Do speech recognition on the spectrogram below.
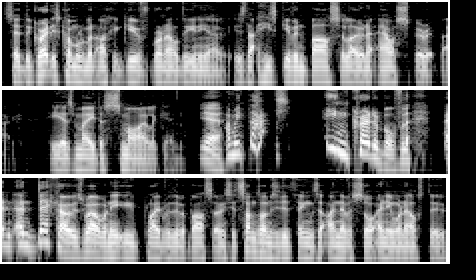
said the greatest compliment I could give Ronaldinho is that he's given Barcelona our spirit back. He has made us smile again. Yeah. I mean that's incredible for the and and Deco as well when he, he played with him at Barcelona. He said sometimes he did things that I never saw anyone else do.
